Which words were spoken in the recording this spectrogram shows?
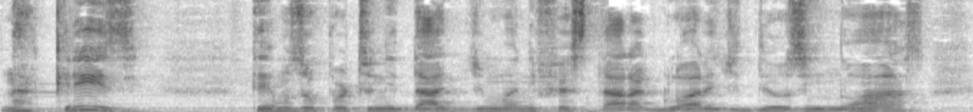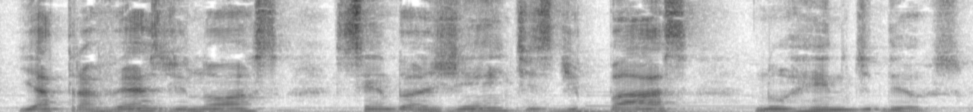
na crise, temos oportunidade de manifestar a glória de Deus em nós e através de nós, sendo agentes de paz no reino de Deus.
